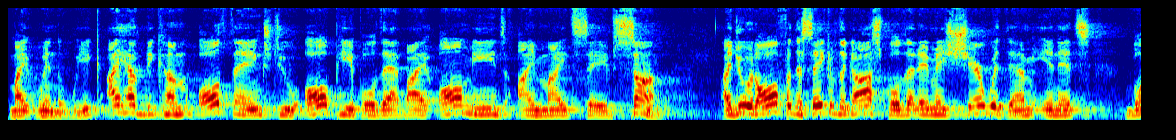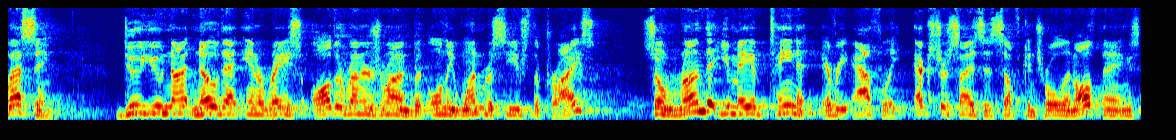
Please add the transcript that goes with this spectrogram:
might win the weak. I have become all things to all people, that by all means I might save some. I do it all for the sake of the gospel, that I may share with them in its blessing. Do you not know that in a race all the runners run, but only one receives the prize? So run that you may obtain it. Every athlete exercises self control in all things.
